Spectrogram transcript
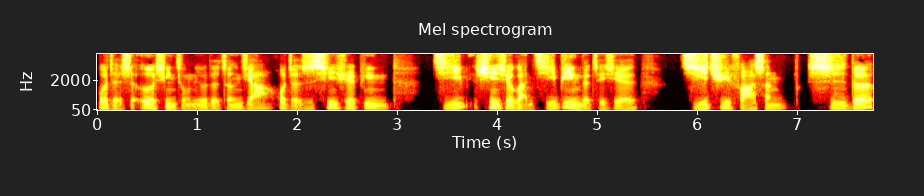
或者是恶性肿瘤的增加，或者是心血病疾心血管疾病的这些。急剧发生，使得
